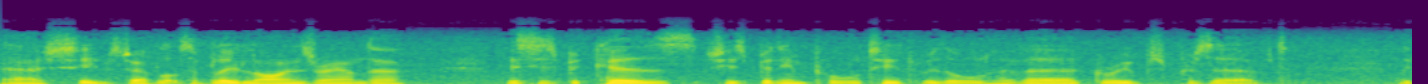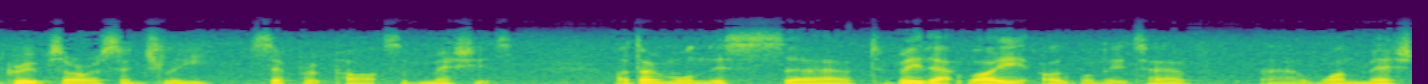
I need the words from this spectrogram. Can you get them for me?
uh, she seems to have lots of blue lines around her. This is because she's been imported with all of her groups preserved. The groups are essentially separate parts of meshes. I don't want this uh, to be that way. I want it to have uh, one mesh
